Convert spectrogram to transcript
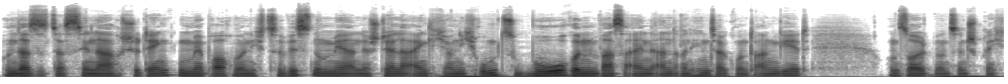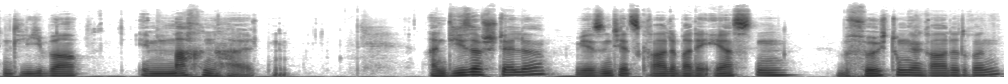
und das ist das szenarische Denken. Mehr brauchen wir nicht zu wissen, um mehr an der Stelle eigentlich auch nicht rumzubohren, was einen anderen Hintergrund angeht. Und sollten uns entsprechend lieber im Machen halten. An dieser Stelle, wir sind jetzt gerade bei der ersten Befürchtung ja gerade drin,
